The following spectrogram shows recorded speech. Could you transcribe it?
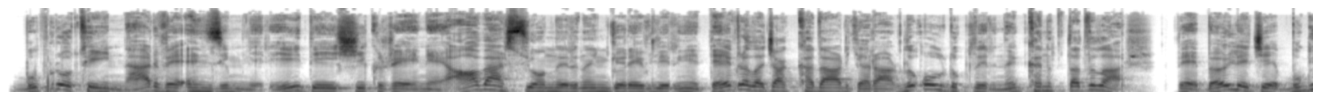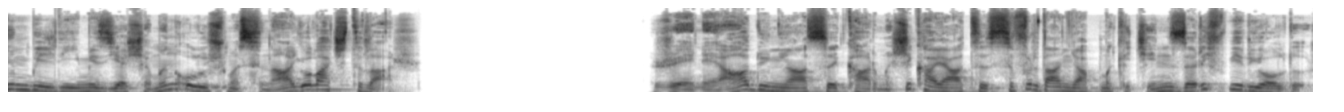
Bu proteinler ve enzimleri değişik RNA versiyonlarının görevlerini devralacak kadar yararlı olduklarını kanıtladılar ve böylece bugün bildiğimiz yaşamın oluşmasına yol açtılar. RNA dünyası karmaşık hayatı sıfırdan yapmak için zarif bir yoldur.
